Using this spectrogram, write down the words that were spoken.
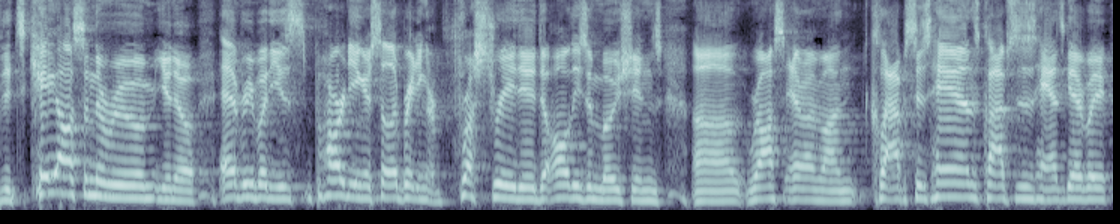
it's chaos in the room you know everybody's partying or celebrating or frustrated all these emotions uh ross Ehrenmann claps his hands claps his hands get everybody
